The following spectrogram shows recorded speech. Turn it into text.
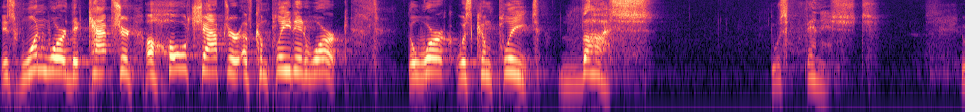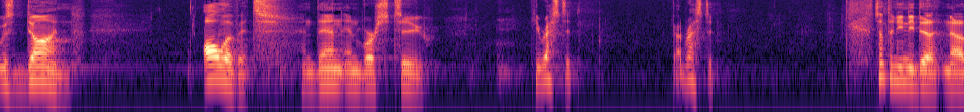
It's one word that captured a whole chapter of completed work. The work was complete. Thus. It was finished. It was done. All of it. And then in verse 2, he rested. God rested. something you need to know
